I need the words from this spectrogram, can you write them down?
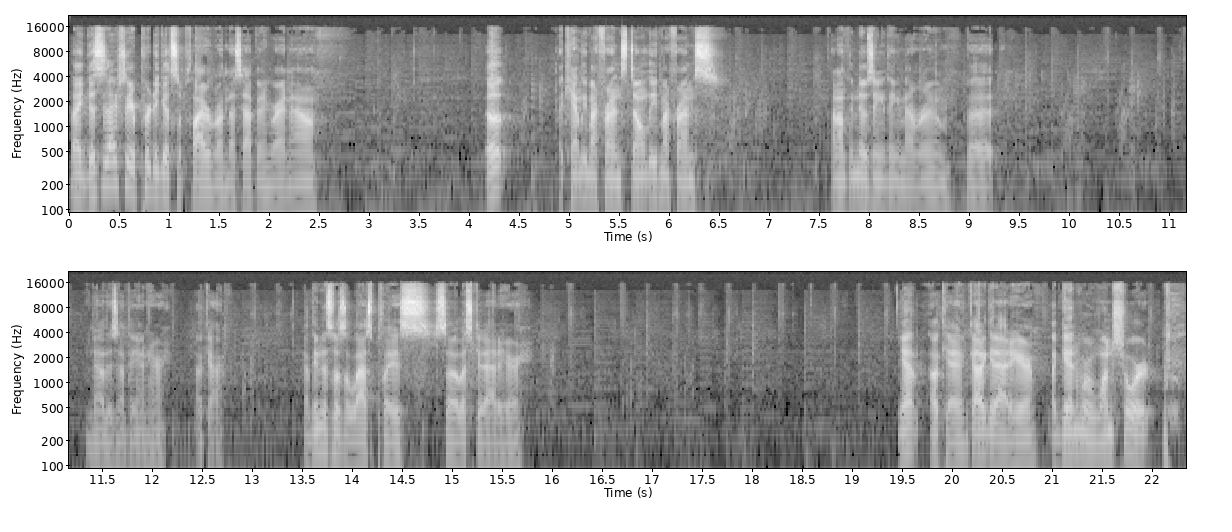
like, this is actually a pretty good supply run that's happening right now. Oh, I can't leave my friends. Don't leave my friends. I don't think there was anything in that room, but... No, there's nothing in here. Okay. I think this was the last place, so let's get out of here. Yep, okay, gotta get out of here. Again, we're one short.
